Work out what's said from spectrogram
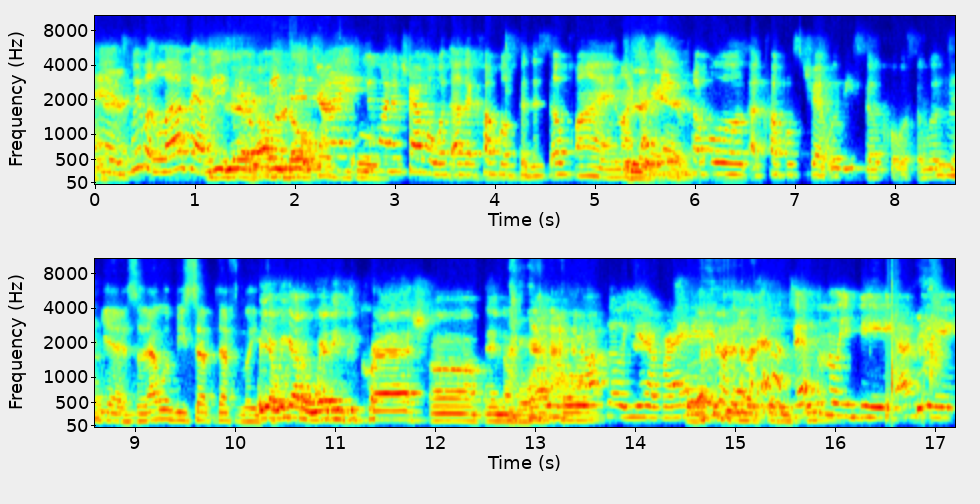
do Yes, that. we would love that. We Yeah, we, we, dope. try, we want to travel with other couples because it's so fun. Like I think couples a couples trip would be so cool. So we'll Mhm. Yeah, so that would be sep- definitely. But yeah, we got a wedding to crash um, in Morocco. Morocco, yeah, right. So that So could be a nice that'll definitely be. I mean,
